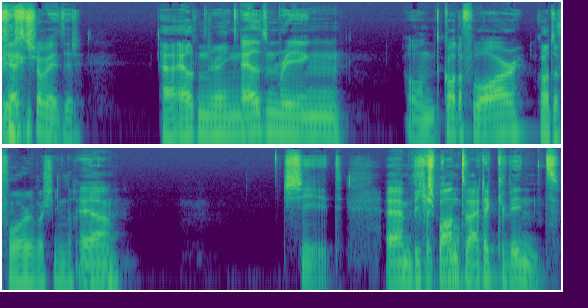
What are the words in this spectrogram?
wie heißt es schon wieder? Äh, Elden Ring, Elden Ring und God of War. God of War wahrscheinlich. Ja. Shit. Ähm, bin gespannt, wer der gewinnt.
